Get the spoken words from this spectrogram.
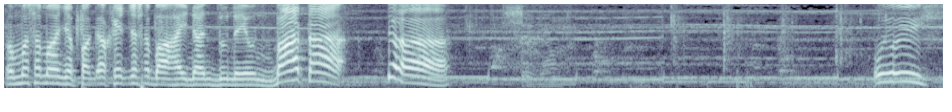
Ang masama niya, pag akit niya sa bahay, nandun na yun. Bata! Yeah. Uy, uy.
